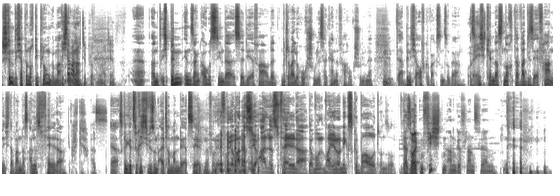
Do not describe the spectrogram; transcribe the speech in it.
Stimmt, ich habe noch Diplom gemacht. Ich habe noch Diplom gemacht, ja. Ja, und ich bin in St. Augustin, da ist ja die FH oder mittlerweile Hochschule, ist ja keine Fachhochschule mehr. Da bin ich ja aufgewachsen sogar. Also ich kenne das noch, da war diese FH nicht, da waren das alles Felder. Ach, krass. Ja, es klingt jetzt richtig wie so ein alter Mann, der erzählt, ne? Von, früher waren das hier alles Felder, da wurde, war hier noch nichts gebaut und so. Da sollten Fichten angepflanzt werden.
